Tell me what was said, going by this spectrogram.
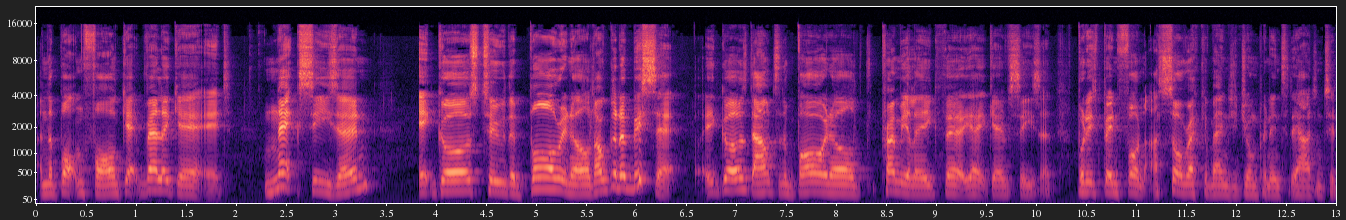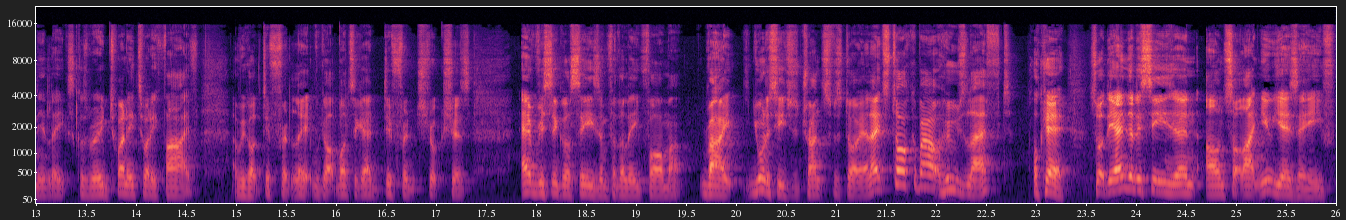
and the bottom four get relegated. Next season, it goes to the boring old. I'm gonna miss it. It goes down to the boring old Premier League 38 game season. But it's been fun. I so recommend you jumping into the Argentinian leagues because we're in 2025 and we've got different we've got once again different structures every single season for the league format. Right, you want to see just transfers, do you? Let's talk about who's left. Okay, so at the end of the season, on sort of like New Year's Eve,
